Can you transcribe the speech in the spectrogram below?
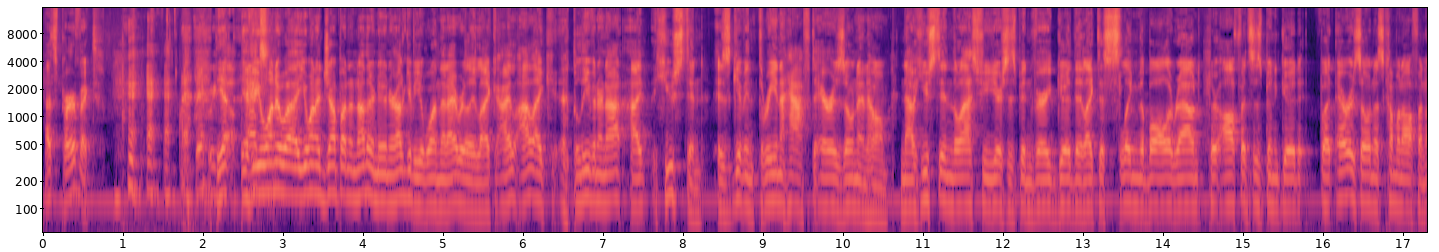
That's perfect. There we Yeah, go. if you want to, uh, you want to jump on another nooner, I'll give you one that I really like. I, I like, believe it or not, I, Houston is giving three and a half to Arizona at home. Now, Houston the last few years has been very good. They like to sling the ball around. Their offense has been good, but Arizona's coming off an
